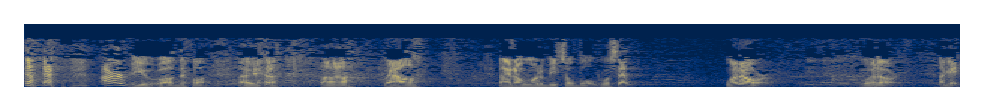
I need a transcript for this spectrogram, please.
Our view. Oh no. I, uh, uh, well, I don't want to be so bold. What's that? One hour. One hour. Okay.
